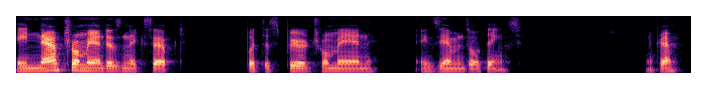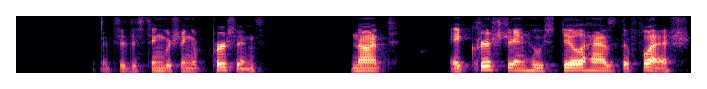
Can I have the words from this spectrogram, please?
A natural man doesn't accept, but the spiritual man examines all things. Okay? It's a distinguishing of persons, not a Christian who still has the flesh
